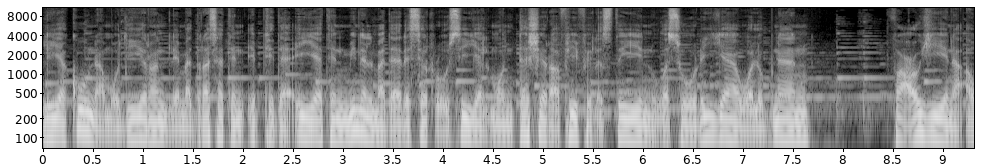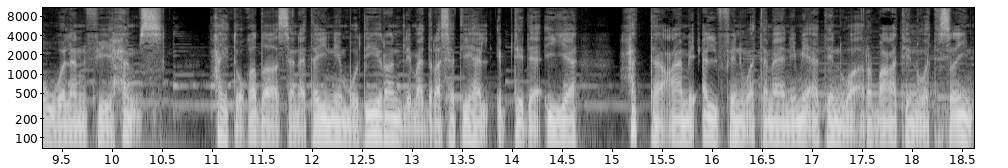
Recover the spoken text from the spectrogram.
ليكون مديرا لمدرسة ابتدائية من المدارس الروسية المنتشرة في فلسطين وسوريا ولبنان فعين اولا في حمص حيث قضى سنتين مديرا لمدرستها الابتدائية حتى عام 1894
